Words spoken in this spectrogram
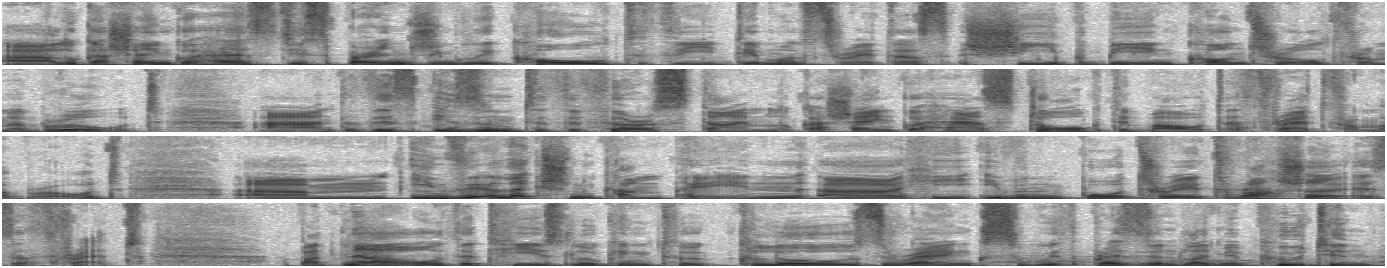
Uh, Lukashenko has disparagingly called the demonstrators sheep being controlled from abroad. And this isn't the first time Lukashenko has talked about a threat from abroad. Um, in the election campaign, uh, he even portrayed Russia as a threat. But now that he is looking to close ranks with President Vladimir Putin,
